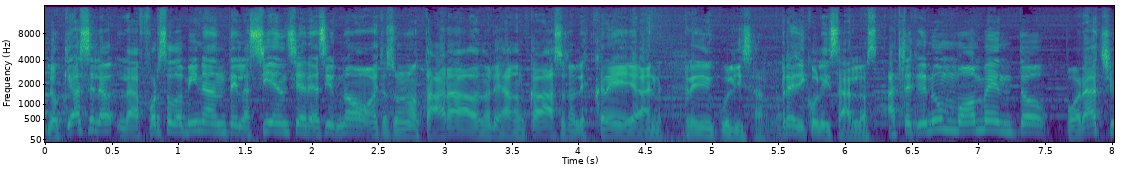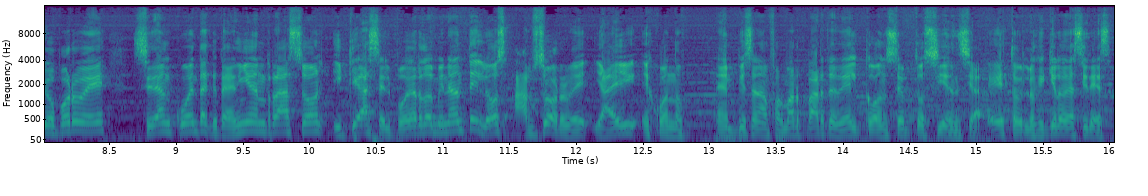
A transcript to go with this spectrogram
lo que hace la, la fuerza dominante, la ciencia, es decir, no, estos son unos tarados, no les hagan caso, no les crean. Ridiculizarlo. Ridiculizarlos. Hasta que en un momento, por H o por B, se dan cuenta que tenían razón y que hace el poder dominante y los absorbe. Y ahí es cuando empiezan a formar parte del concepto ciencia. Esto lo que quiero decir es.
